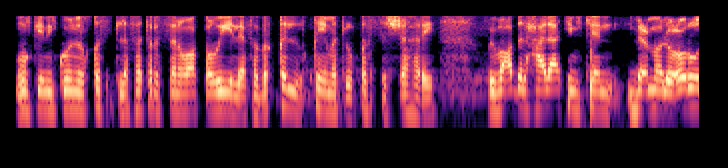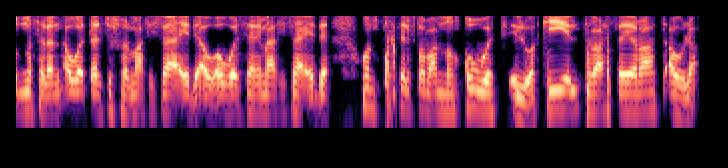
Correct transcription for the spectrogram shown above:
ممكن يكون القسط لفترة سنوات طويلة فبقل قيمة القسط الشهري. ببعض الحالات يمكن بيعملوا عروض مثلا أول ثلاث أشهر ما في فائدة أو أول سنة ما في فائدة وهم تختلف طبعا من قوة الوكيل تبع السيارات أو لا.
